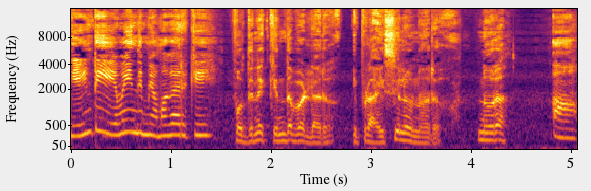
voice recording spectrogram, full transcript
ఏంటి ఏమైంది మీ అమ్మగారికి? పొద్దునే కింద పడ్డారు. ఇప్పుడు ఐసీలో ఉన్నారు. నూరా. ఆ.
